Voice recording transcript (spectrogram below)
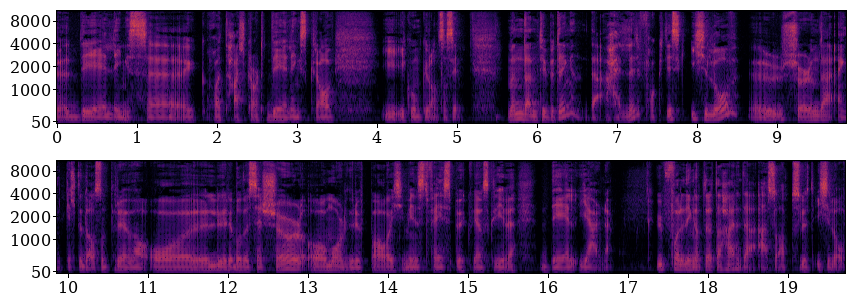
delings, et helt klart delingskrav i, i konkurransen sin. Men den type ting det er heller faktisk ikke lov, sjøl om det er enkelte da som prøver å lure både seg sjøl og målgruppa, og ikke minst Facebook, ved å skrive 'del gjerne'. Oppfordringa til dette her, det er så absolutt ikke lov.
